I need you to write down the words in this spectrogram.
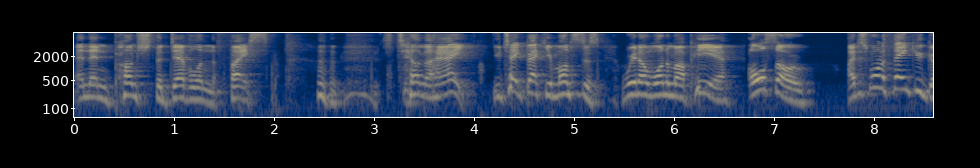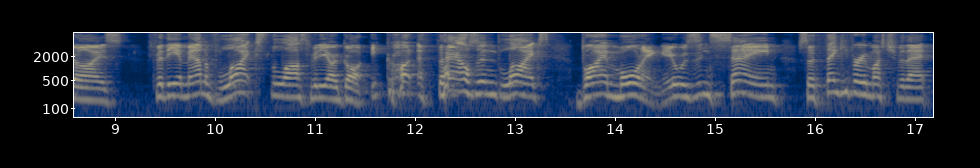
and then punch the devil in the face. just tell him, hey, you take back your monsters. We don't want them up here. Also, I just want to thank you guys for the amount of likes the last video got. It got a thousand likes by morning. It was insane. So thank you very much for that.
